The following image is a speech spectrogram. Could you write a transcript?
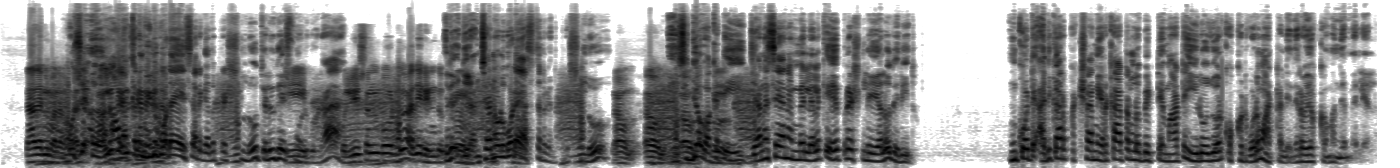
వాళ్ళు. కూడా వేశారు కదా ప్రశ్నలు తెలుగుదేశం కూడా. పొల్యూషన్ బోర్డు అది రెండు. ఇదే జనసేన వాళ్ళు కూడా వేస్తారు కదా ప్రశ్నలు. అవును. ఒకటి జనసేన ఎమ్మెల్యేలకి ఏ ప్రశ్నలు వేయాలో తెలియదు ఇంకోటి అధికార పక్షాన్ని ఇరకాటంలో పెట్టే మాట ఈ రోజు వరకు ఒక్కటి కూడా మాట్లాడలేదు ఇరవై ఒక్క మంది ఎమ్మెల్యేలు.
